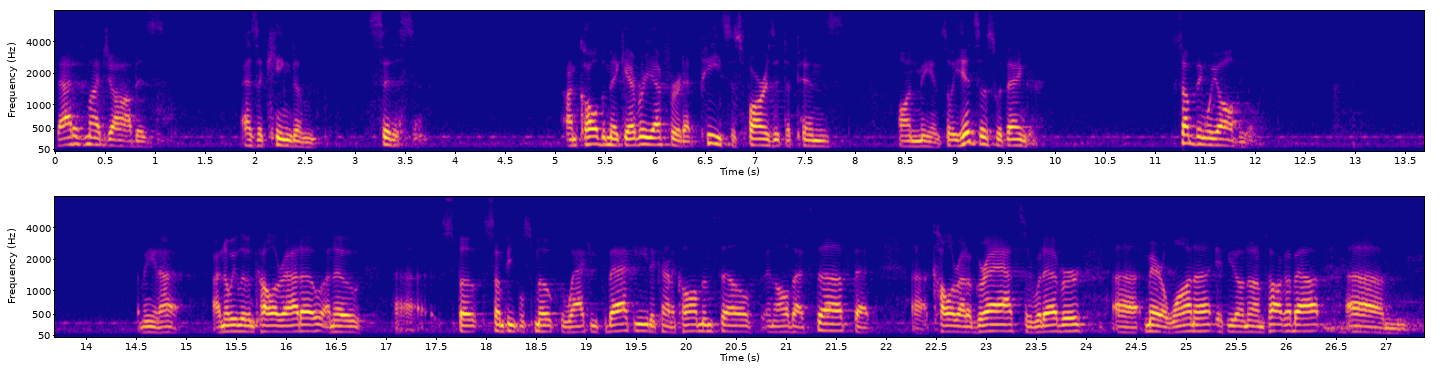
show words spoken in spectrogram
That is my job as, as a kingdom citizen. I'm called to make every effort at peace as far as it depends on me. And so he hits us with anger, something we all deal with. I mean, I, I know we live in Colorado. I know uh, spoke, some people smoke the wacky tobacco to kind of calm themselves and all that stuff, that uh, Colorado grass or whatever, uh, marijuana, if you don't know what I'm talking about. Um,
